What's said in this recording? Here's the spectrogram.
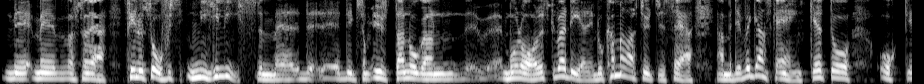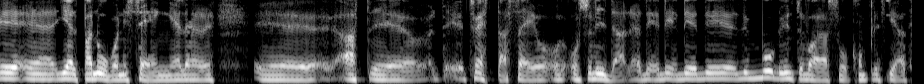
med, med vad ska jag säga, filosofisk nihilism, eh, eh, liksom utan någon eh, moralisk värdering. Då kan man naturligtvis säga ja det är väl ganska enkelt att och, eh, hjälpa någon i säng eller eh, att eh, tvätta sig och, och så vidare. Det, det, det, det, borde ju inte vara så komplicerat.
